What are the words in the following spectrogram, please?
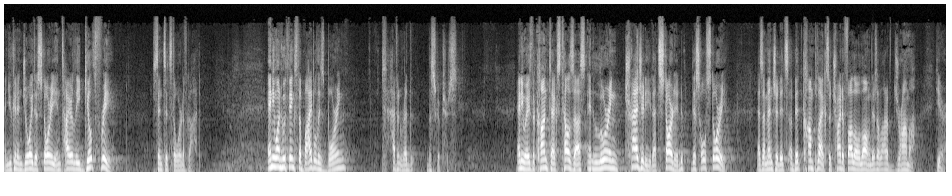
and you can enjoy the story entirely guilt free since it's the Word of God. Anyone who thinks the Bible is boring haven't read the, scriptures. Anyways, the context tells us an alluring tragedy that started this whole story. As I mentioned, it's a bit complex, so try to follow along. There's a lot of drama here.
